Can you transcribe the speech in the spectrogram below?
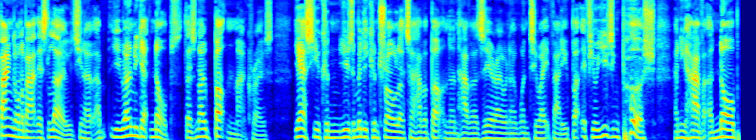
banged on about this loads, you know, um, you only get knobs. There's no button macros. Yes, you can use a MIDI controller to have a button and have a zero and a 128 value. But if you're using push and you have a knob,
